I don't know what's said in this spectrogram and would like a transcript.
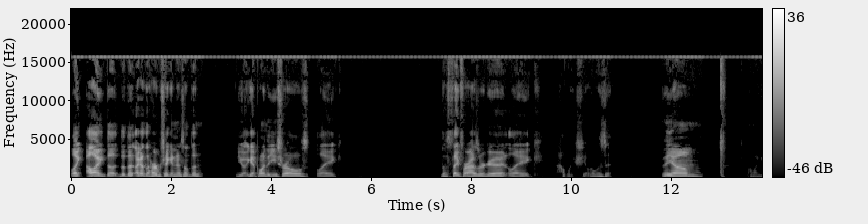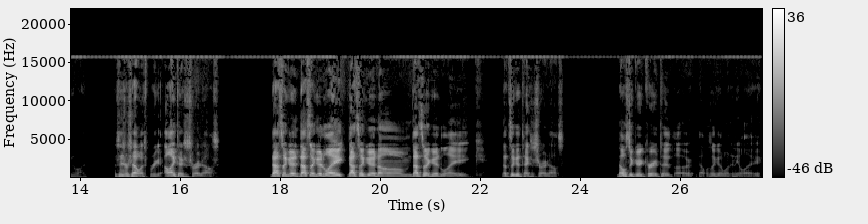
Like I like the, the, the I got the herb chicken or something. You get point of the yeast rolls. Like the steak fries are good. Like holy shit, what was it? The um, oh my god, the Caesar salad was pretty good. I like Texas Roadhouse. That's a good. That's a good like. That's a good um. That's a good like. That's a good Texas Roadhouse. That was a good crew too, though. That was a good one anyway.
